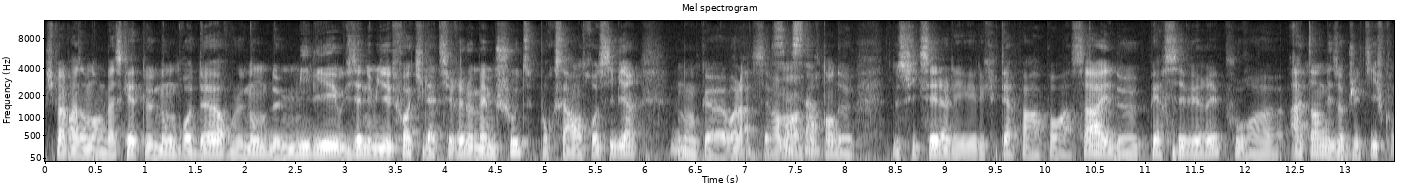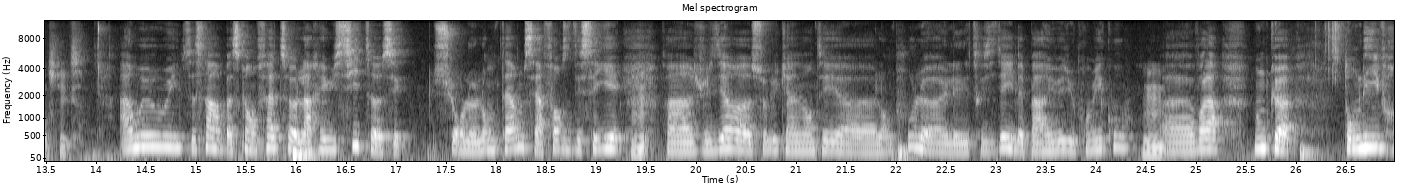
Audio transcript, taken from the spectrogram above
je sais pas par exemple dans le basket, le nombre d'heures ou le nombre de milliers ou dizaines de milliers de fois qu'il a tiré le même shoot pour que ça rentre aussi bien. Mm. Donc voilà, c'est vraiment important de, de, se fixer là, les, les, critères par rapport à ça et de persévérer pour atteindre les objectifs qu'on se fixe. Ah oui, oui, oui c'est ça, parce qu'en fait la réussite c'est sur le long terme, c'est à force d'essayer. Mm. Enfin, je veux dire, celui qui a inventé euh, l'ampoule, euh, l'électricité, il n'est pas arrivé du premier coup. Mm. Euh, voilà. Donc, ton livre,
